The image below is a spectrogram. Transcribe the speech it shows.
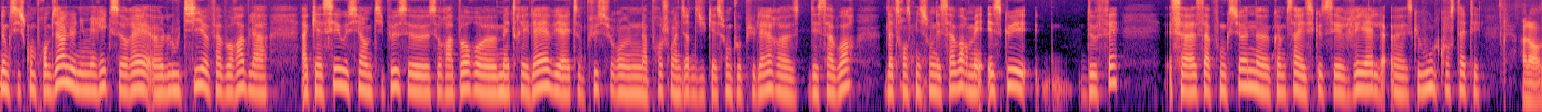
Donc si je comprends bien, le numérique serait euh, l'outil euh, favorable à, casser aussi un petit peu ce, rapport euh, maître-élève et à être plus sur une approche, on va dire, d'éducation populaire des savoirs, de la transmission des savoirs. Mais est-ce que, de fait, ça, fonctionne comme ça? Est-ce que c'est réel? Est-ce que vous le constatez? Alors,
